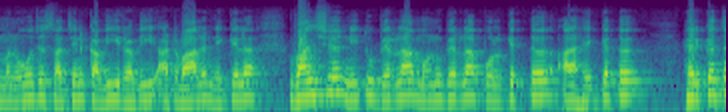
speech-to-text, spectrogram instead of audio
Manoj Sachin, Kavi Ravi Atwal, ਨਿਕਿਲ ਵੰਸ਼, ਨੀਤੂ ਬਿਰਲਾ, ਮੋਨੂ ਬਿਰਲਾ, ਪੁਲਕਿਤ ਅਹਿਕਤ ਹਿਰਕਤ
